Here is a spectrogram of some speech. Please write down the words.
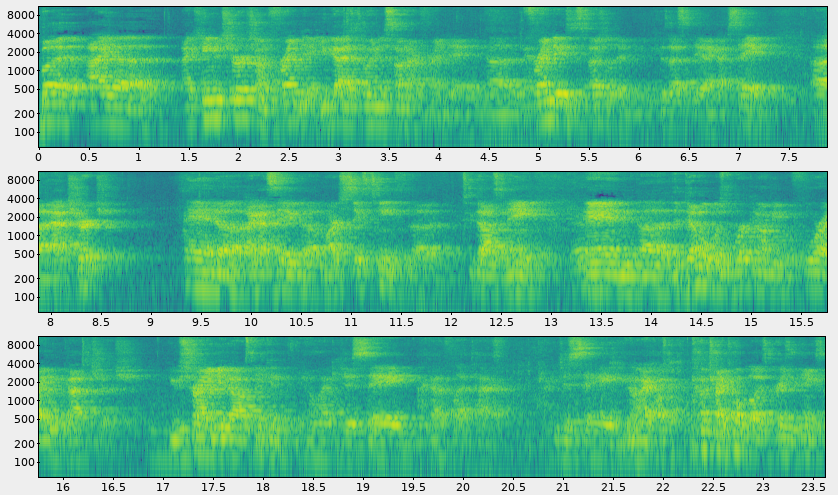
But I, uh, I came to church on Friend Day. You guys joined us on our Friend Day. And uh, Friend Day is a special day because that's the day I got saved uh, at church. And uh, I got saved uh, March 16th, uh, 2008. And uh, the devil was working on me before I even got to church. He was trying to get, I was thinking, you know, I could just say, I got a flat tire. I could just say, you know, I, I was trying to come up with all these crazy things.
